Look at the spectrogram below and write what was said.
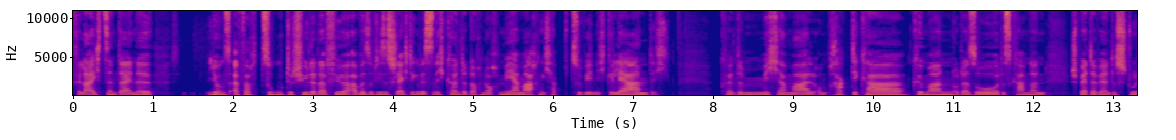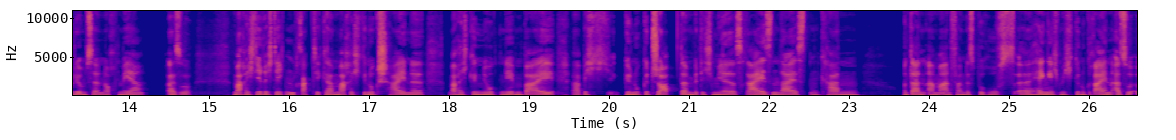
Vielleicht sind deine Jungs einfach zu gute Schüler dafür, aber so dieses schlechte Gewissen, ich könnte doch noch mehr machen, ich habe zu wenig gelernt, ich könnte mich ja mal um Praktika kümmern oder so. Das kam dann später während des Studiums ja noch mehr. Also mache ich die richtigen Praktika, mache ich genug Scheine, mache ich genug nebenbei, habe ich genug gejobbt, damit ich mir das Reisen leisten kann. Und dann am Anfang des Berufs äh, hänge ich mich genug rein. Also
